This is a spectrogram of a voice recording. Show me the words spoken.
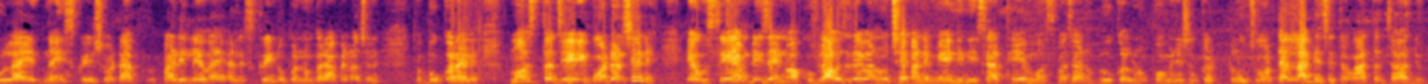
ભૂલાય જ નહીં. સ્ક્રીનશોટ પાડી લેવાય અને સ્ક્રીન ઉપર નંબર આપેલો છે ને, તો બુક કરાવી લે. મસ્ત જેવી બોર્ડર છે ને, એવું સેમ ડિઝાઇનનું આખું બ્લાઉઝ રહેવાનું છે અને મહેંદીની સાથે મસ્ત મજાનું બ્લુ કલરનું કોમ્બિનેશન કેટલું જોરદાર લાગે છે, તો વાત જ જવા દો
